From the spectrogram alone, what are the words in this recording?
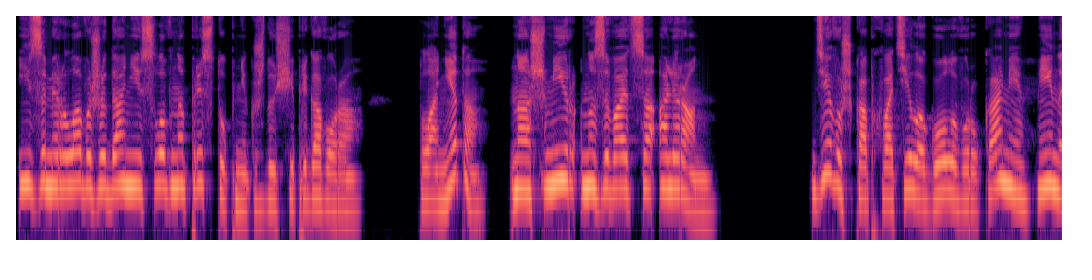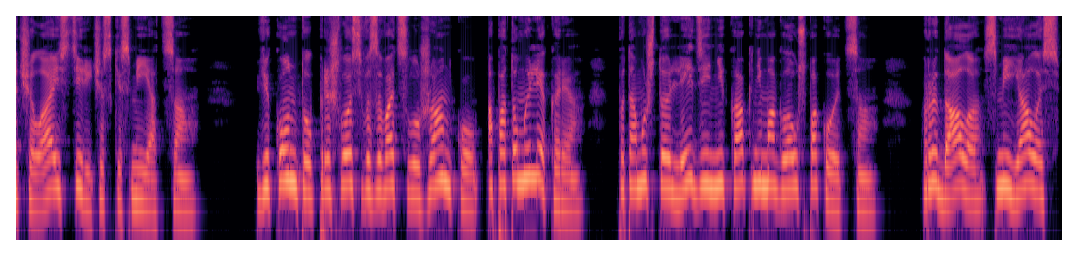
и замерла в ожидании, словно преступник, ждущий приговора. «Планета? Наш мир называется Альран». Девушка обхватила голову руками и начала истерически смеяться. Виконту пришлось вызывать служанку, а потом и лекаря, потому что леди никак не могла успокоиться. Рыдала, смеялась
